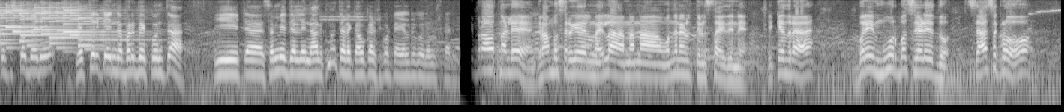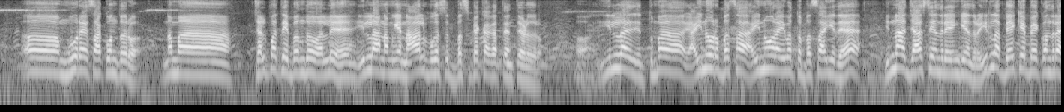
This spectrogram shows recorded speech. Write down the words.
ತಪ್ಪಿಸ್ಕೋಬೇಡಿ, ಎಚ್ಚರಿಕೆಯಿಂದ ಬರಬೇಕು ಅಂತ ಈ ಸಮಯದಲ್ಲಿ ನಾಲ್ಕು ಮಾತಾಡೋಕ್ಕೆ ಅವಕಾಶ ಕೊಟ್ಟ ಎಲ್ರಿಗೂ ನಮಸ್ಕಾರ. ಅಮರಾವತಿನಲ್ಲಿ ಗ್ರಾಮಸ್ಥರಿಗೆ ಎಲ್ಲ ನನ್ನ ವಂದನೆಗಳು ತಿಳಿಸ್ತಾ ಇದ್ದೀನಿ. ಏಕೆಂದರೆ ಬರೀ ಮೂರು ಬಸ್ ಹೇಳಿದ್ದು. ಶಾಸಕರು ಮೂರೇ ಸಾಕು ಅಂತರು ನಮ್ಮ ಚಲಪತಿ ಬಂದು ಅಲ್ಲಿ, ಇಲ್ಲ, ನಮಗೆ ನಾಲ್ಕು ಬಸ್ ಬಸ್ ಬೇಕಾಗತ್ತೆ ಅಂತ ಹೇಳಿದ್ರು. ಇಲ್ಲ, ತುಂಬ ಐನೂರು ಬಸ್ ಐನೂರ ಐವತ್ತು ಬಸ್ ಆಗಿದೆ. ಇನ್ನೂ ಜಾಸ್ತಿ ಅಂದರೆ ಹೆಂಗೆ ಅಂದರು? ಇಲ್ಲ, ಬೇಕೇ ಬೇಕು ಅಂದರೆ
